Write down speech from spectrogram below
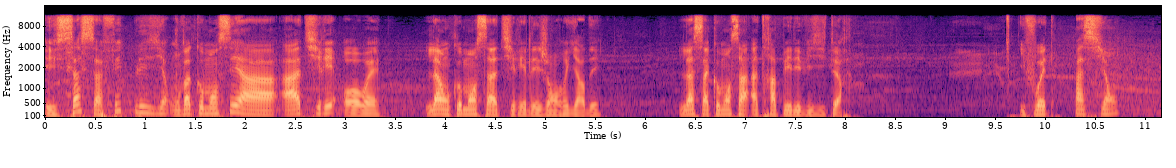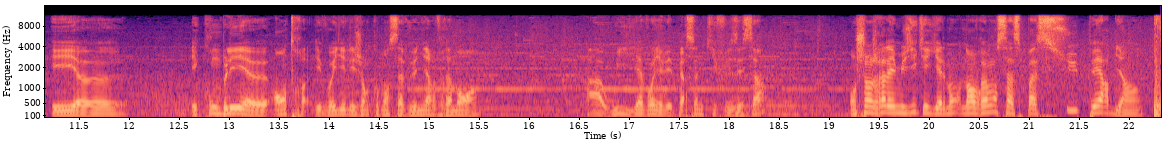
Et ça, ça fait plaisir. On va commencer à, attirer Oh ouais. Là, on commence à attirer les gens, regardez. Là, ça commence à attraper les visiteurs. Il faut être patient Et, euh, et combler euh, entre Et voyez, les gens commencent à venir vraiment hein. Ah oui, avant, il y avait personne qui faisait ça. On changera la musique également. Non, vraiment, ça se passe super bien hein.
